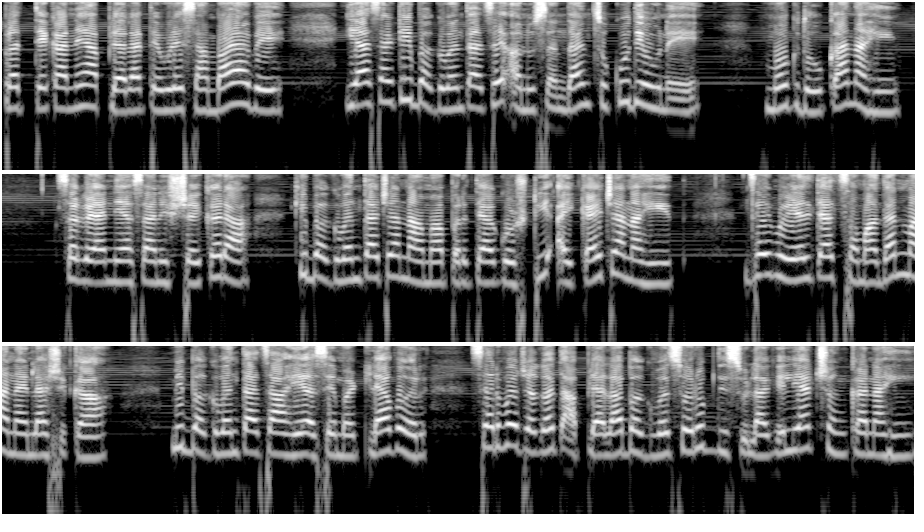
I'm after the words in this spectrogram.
प्रत्येकाने आपल्याला तेवढे सांभाळावे यासाठी भगवंताचे अनुसंधान चुकू देऊ नये. मग धोका नाही. सगळ्यांनी असा निश्चय करा की भगवंताच्या नामापरत्या गोष्टी ऐकायच्या नाहीत. जे मिळेल त्यात समाधान मानायला शिका. मी भगवंताचा आहे असे म्हटल्यावर सर्व जगत आपल्याला भगवत स्वरूप दिसू लागेल यात शंका नाही.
